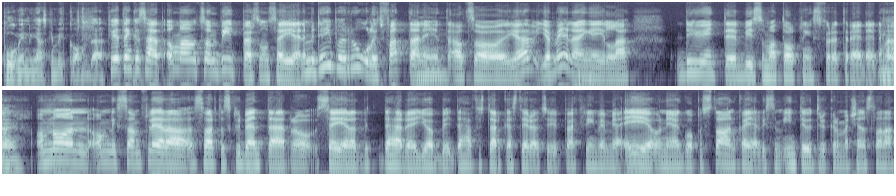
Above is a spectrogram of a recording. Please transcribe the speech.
påminner ganska mycket om det. För jag tänker så här att om man som vit person säger nej men det är ju bara roligt, fattar Mm. ni inte? Alltså, jag, jag menar inget illa. Det är ju inte vi som har tolkningsföreträde i det här. Nej. Om någon, om liksom flera svarta skribenter och säger att det här är jobbigt, det här förstärker stereotyper kring vem jag är och när jag går på stan kan jag liksom inte uttrycka de här känslorna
